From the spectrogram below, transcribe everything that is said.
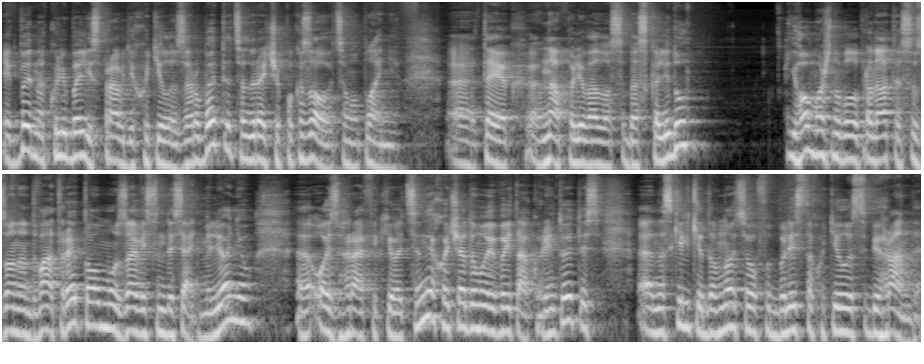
Якби на Кулібалі справді хотіли заробити, це, до речі, показово в цьому плані е, те, як Наполі вело себе з Каліду. Його можна було продати сезона 2-3 тому за 80 мільйонів. Е, Ось графік його ціни. Хоча, думаю, ви і так орієнтуєтесь, е, наскільки давно цього футболіста хотіли собі гранди.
